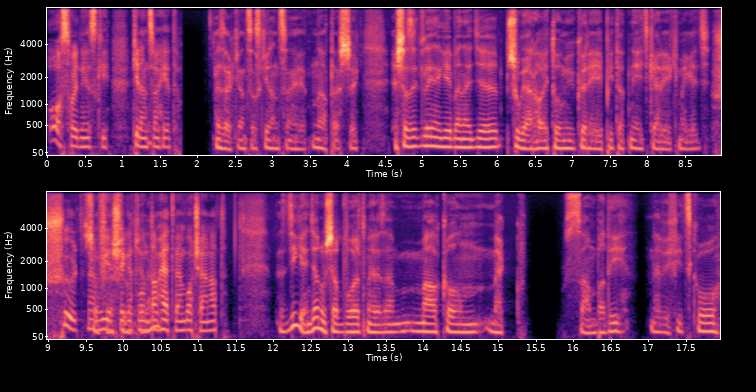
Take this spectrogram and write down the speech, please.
az hogy néz ki? 97. 1997, na tessék. És az egy lényegében egy sugárhajtómű köré épített négy kerék, meg egy Sőt, nem hülyeséget mondtam, nem? 70, bocsánat. Ez igen, gyanúsabb volt, mert ez a Malcolm Mac Somebody nevű fickó,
